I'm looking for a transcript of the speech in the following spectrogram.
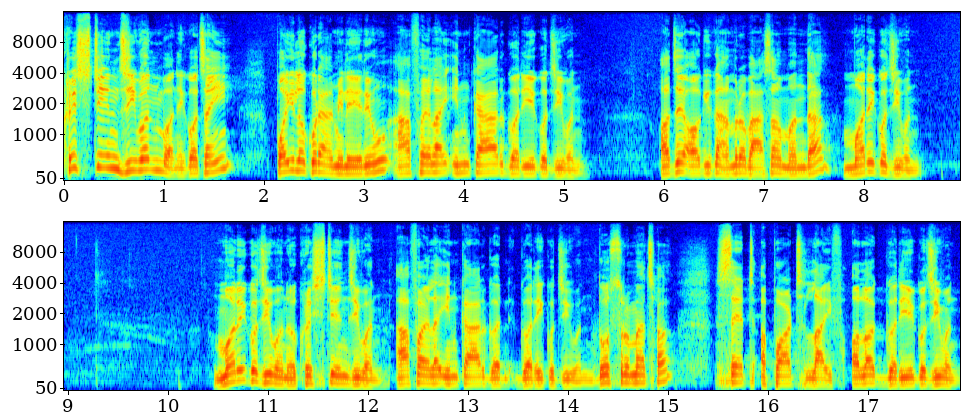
क्रिस्चियन जीवन भनेको चाहिँ पहिलो कुरा हामीले हेऱ्यौँ आफैलाई इन्कार गरिएको जीवन। अझै अघिको हाम्रो भाषामा भन्दा मरेको जीवन। मरेको जीवन हो क्रिस्चियन जीवन। आफैलाई इन्कार गरेको जीवन। दोस्रोमा छ सेट अपार्ट लाइफ अलग गरिएको जीवन।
